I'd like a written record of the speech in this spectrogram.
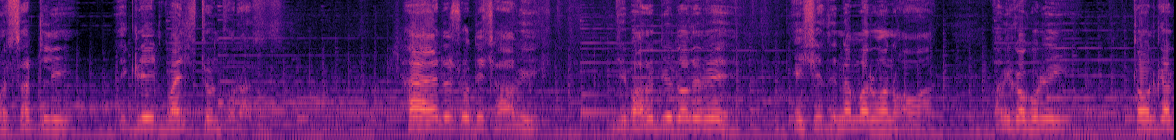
ও certainly a great milestone for us হ্যাঁ এটা সত্যি স্বাভাবিক যে ভারতীয় দলের হয়ে এশিয়াতে নাম্বার ওয়ান হওয়া আমি কখনোই তখনকার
